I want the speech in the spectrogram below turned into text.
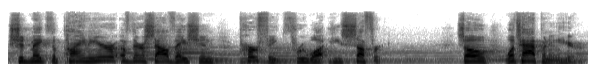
should make the pioneer of their salvation perfect through what he suffered. So, what's happening here?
